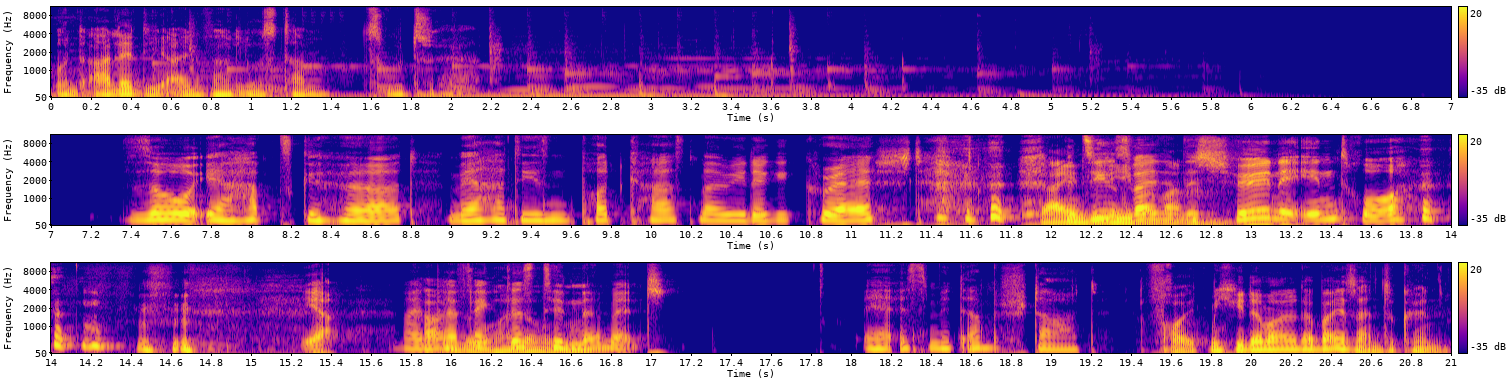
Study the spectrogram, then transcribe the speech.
Und alle, die einfach Lust haben, zuzuhören. So, ihr habt's gehört. Wer hat diesen Podcast mal wieder gecrashed? Dein Beziehungsweise das schöne Intro. ja, mein Hallo, perfektes. Tinder-Match. Er ist mit am Start. Freut mich wieder mal dabei sein zu können.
